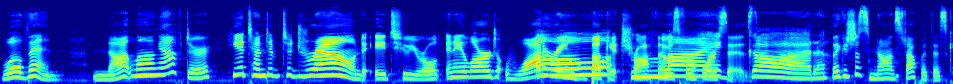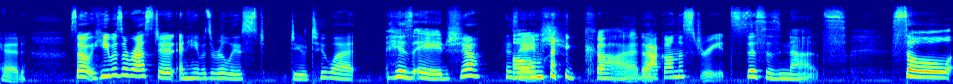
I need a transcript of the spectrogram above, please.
well then not long after he attempted to drown a two year old in a large watering Oh bucket trough that was for my horses God. like it's just nonstop with this kid. So he was arrested and he was released due to what? His age. Yeah, his oh age. Oh my God. Back on the streets. This is nuts. So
